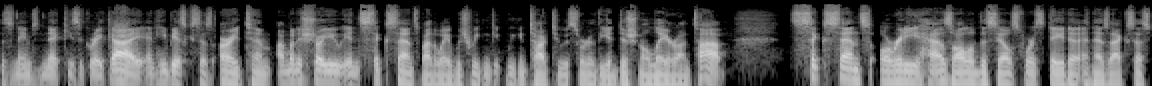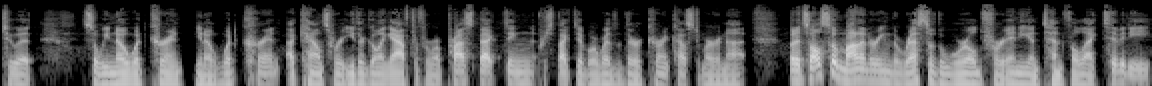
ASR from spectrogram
His name's Nick. He's a great guy, and he basically says, "All right, Tim, I'm going to show you in 6sense, by the way, which we can get, we can talk to as sort of the additional layer on top. 6sense already has all of the Salesforce data and has access to it so we know what current you know what current accounts we're either going after from a prospecting perspective or whether they're a current customer or not. But it's also monitoring the rest of the world for any intentful activity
